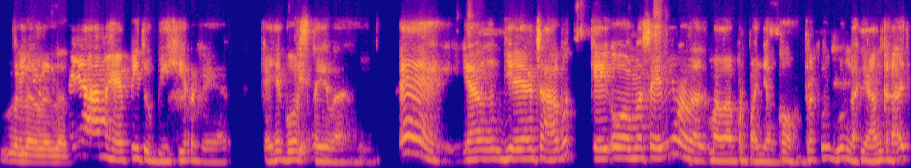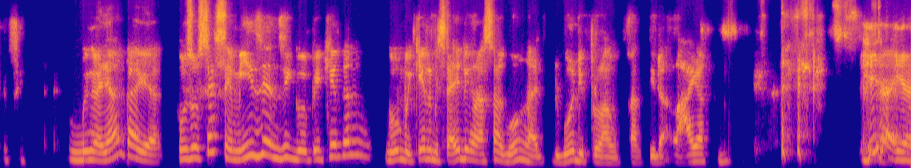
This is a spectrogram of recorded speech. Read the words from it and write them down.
Bener-bener. kayaknya I'm happy to be here kayak kayaknya gue stay lah. Eh, yang dia yang cabut KO sama Sami malah malah perpanjang kontrak lu gue nggak nyangka aja sih. Nggak nyangka ya. Khususnya Sami Zayn sih gue pikir kan gue pikir bisa aja dia ngerasa gue nggak gue diperlakukan tidak layak Iya iya.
